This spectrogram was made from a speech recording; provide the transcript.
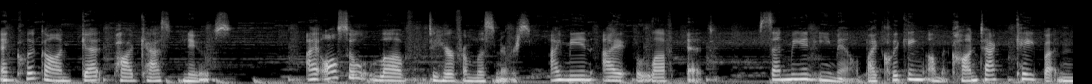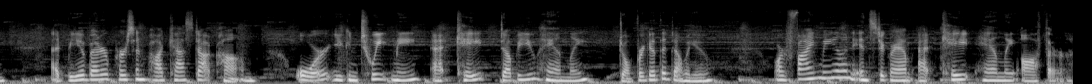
and click on Get Podcast News. I also love to hear from listeners. I mean, I love it. Send me an email by clicking on the Contact Kate button at beabetterpersonpodcast.com or you can tweet me at Kate W. Hanley, don't forget the W, or find me on Instagram at Kate Hanley Author.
